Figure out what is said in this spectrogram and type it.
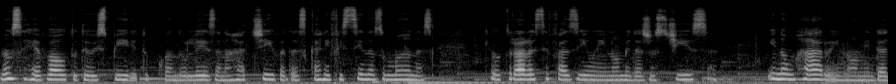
Não se revolta o teu espírito quando lês a narrativa das carnificinas humanas que outrora se faziam em nome da justiça, e não raro em nome da,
